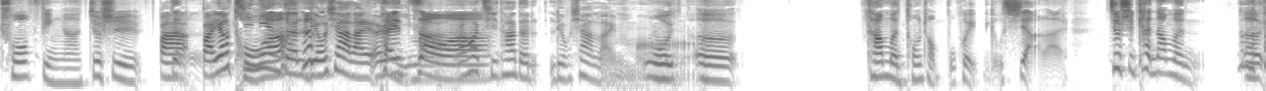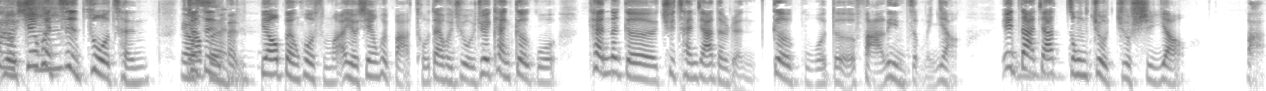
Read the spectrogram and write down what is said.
戳 r 啊，就是把把要纪念的留下来而已，拍照啊，然后其他的留下来吗？我呃，他们通常不会留下来，就是看他们。呃，有些会制作成就是标本或什么啊，有些人会把头带回去。我觉得看各国看那个去参加的人各国的法令怎么样，因为大家终究就是要把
